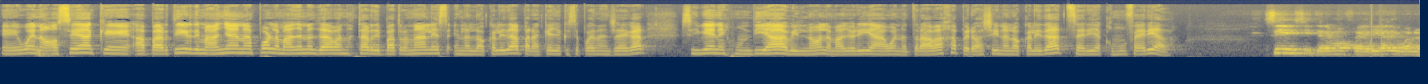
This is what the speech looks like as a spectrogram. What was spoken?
Eh, bueno, o sea que a partir de mañana, por la mañana ya van a estar de patronales en la localidad para aquellos que se puedan llegar. Si bien es un día hábil, ¿no? La mayoría, bueno, trabaja, pero allí en la localidad sería como un feriado. Sí, sí, tenemos feriado y bueno,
